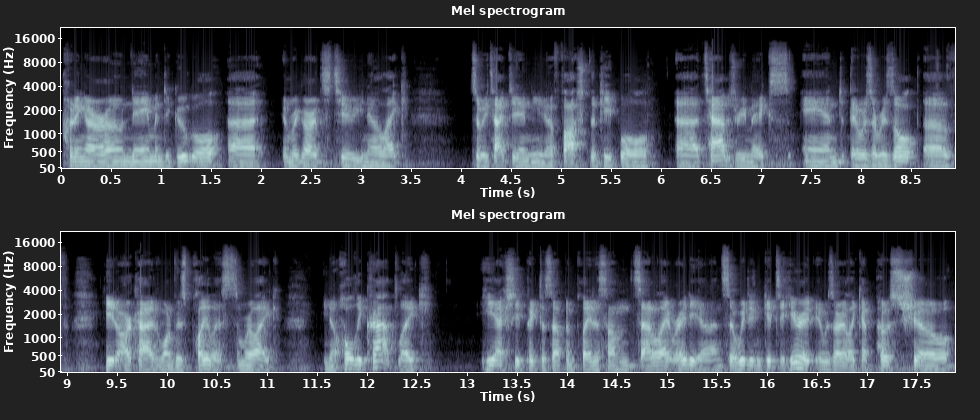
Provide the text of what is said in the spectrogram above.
putting our own name into Google uh, in regards to you know like so we typed in you know Foster the People uh, tabs remix, and there was a result of he had archived one of his playlists, and we're like, you know, holy crap, like he actually picked us up and played us on satellite radio, and so we didn't get to hear it. It was our like a post show.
